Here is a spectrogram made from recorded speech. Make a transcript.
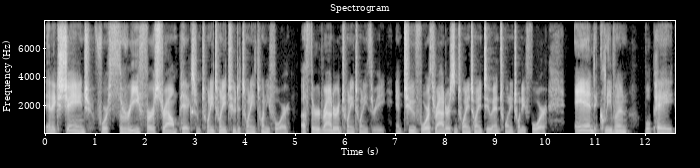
in exchange for three first round picks from 2022 to 2024, a third rounder in 2023, and two fourth rounders in 2022 and 2024. And Cleveland will pay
